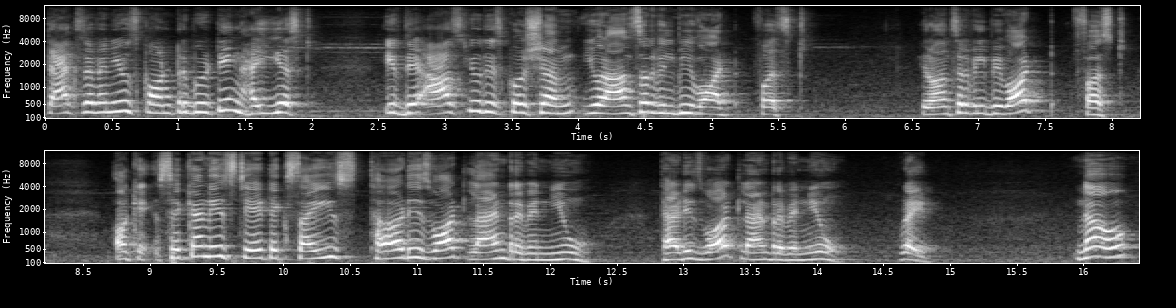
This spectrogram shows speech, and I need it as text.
tax revenues contributing highest? If they ask you this question your answer will be what? First. Your answer will be what? First. Okay second is state excise. Third is what? Land revenue. That is what? Land revenue. Right. Now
